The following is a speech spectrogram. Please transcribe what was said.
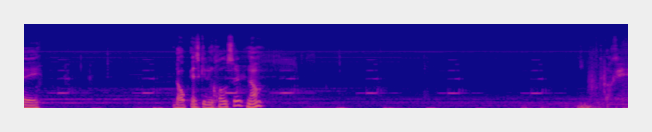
Okay. Nope, it's getting closer. No? Okay.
